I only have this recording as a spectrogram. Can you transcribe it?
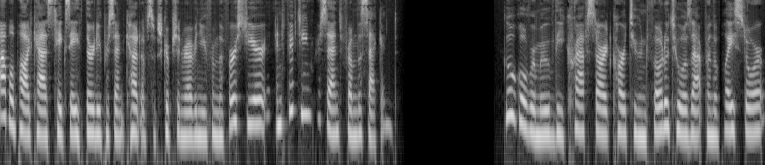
Apple Podcast takes a 30% cut of subscription revenue from the first year and 15% from the second. Google removed the Craftsart cartoon photo tools app from the Play Store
